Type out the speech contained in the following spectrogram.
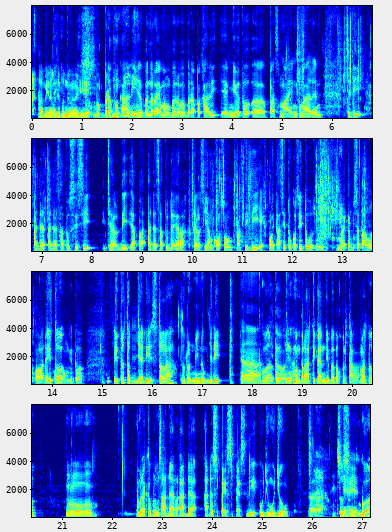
stamina masih penuh lagi. itu beberapa kali ya bener emang ber- beberapa kali MU tuh eh, pas main kemarin Jadi ada ada satu sisi Chelsea apa ada satu daerah Chelsea yang kosong pasti dieksploitasi tuh ke situ mereka bisa tahu kalau ada yang Itu- kosong gitu Itu terjadi setelah turun minum. Jadi nah gue itu ya. memperhatikan di babak pertama tuh hmm, mereka belum sadar ada ada space space di ujung-ujung. Heeh. Terus Iya, iya. gue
